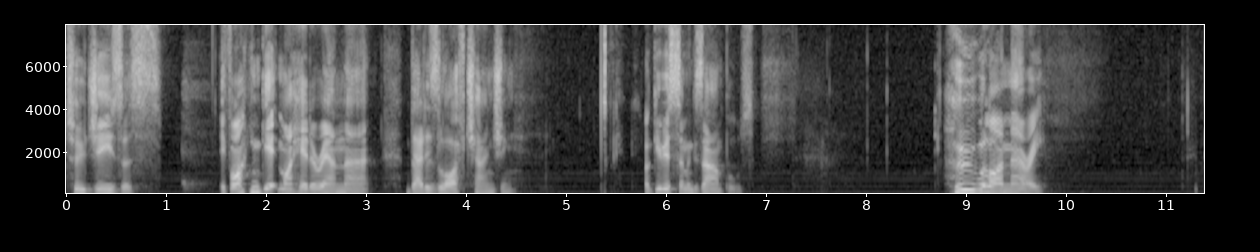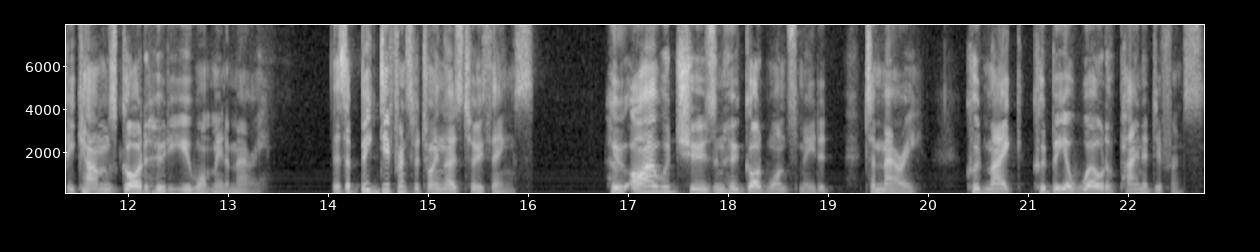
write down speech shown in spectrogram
to Jesus, if I can get my head around that, that is life changing. I'll give you some examples. Who will I marry? Becomes God, who do you want me to marry? There's a big difference between those two things. who I would choose and who God wants me to, to marry could make could be a world of pain a difference.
